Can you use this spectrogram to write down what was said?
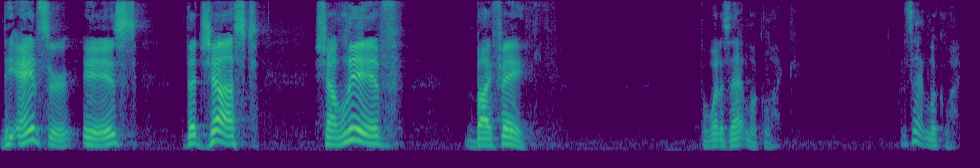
The answer is the just shall live by faith. But what does that look like? What does that look like?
